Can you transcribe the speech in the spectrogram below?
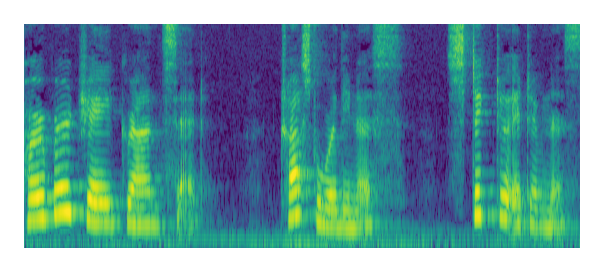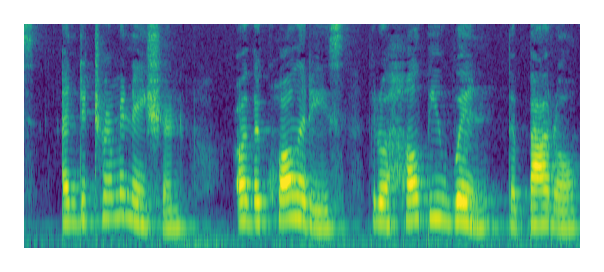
Heber J. Grant said, Trustworthiness, stick to itiveness, and determination are the qualities that will help you win the battle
